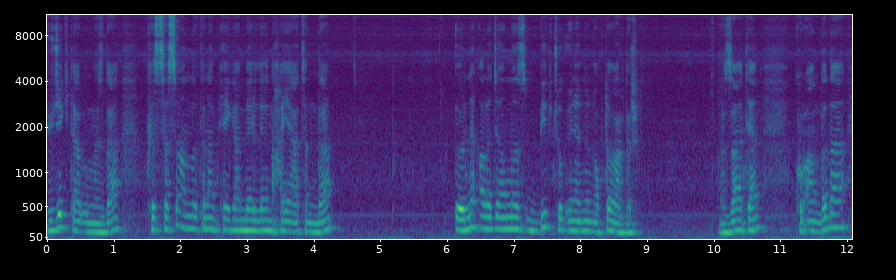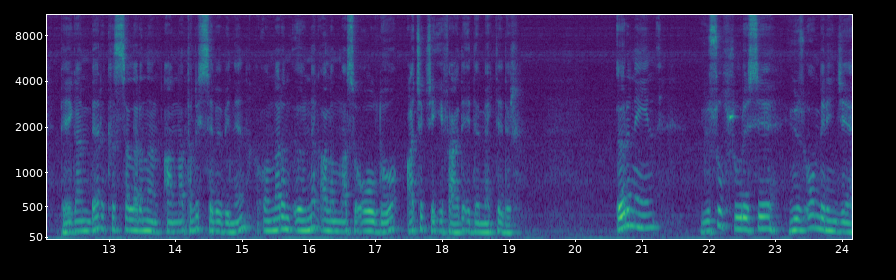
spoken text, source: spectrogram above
Yüce kitabımızda kıssası anlatılan peygamberlerin hayatında örnek alacağımız birçok önemli nokta vardır. Zaten Kur'an'da da peygamber kıssalarının anlatılış sebebinin onların örnek alınması olduğu açıkça ifade edilmektedir. Örneğin Yusuf suresi 111.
